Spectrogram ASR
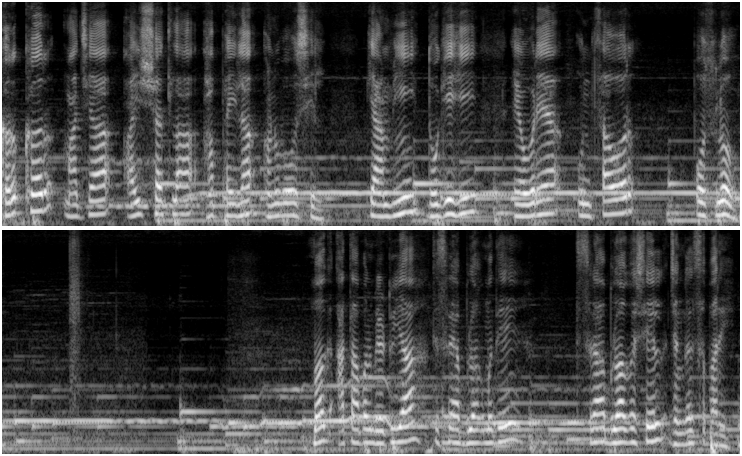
खरोखर माझ्या आयुष्यातला हा पहिला अनुभव असेल की आम्ही दोघेही एवढ्या उंचावर पोचलो मग आता आपण भेटूया तिसऱ्या ब्लॉगमध्ये. तिसरा ब्लॉग असेल जंगल सफारी.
